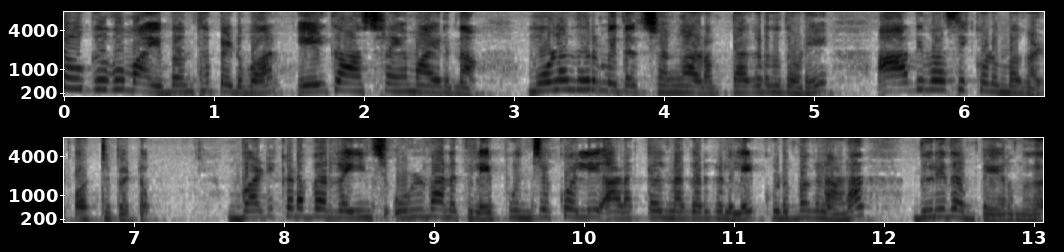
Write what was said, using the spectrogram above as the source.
ലോകവുമായി ബന്ധപ്പെടുവാൻ ഏക ആശ്രയമായിരുന്ന മുളനിർമ്മിത ചങ്ങാടം തകർന്നതോടെ ആദിവാസി കുടുംബങ്ങൾ ഒറ്റപ്പെട്ടു. വഴിക്കടവ് റേഞ്ച് ഉൾവനത്തിലെ പുഞ്ചക്കൊല്ലി അളക്കൽ നഗറുകളിലെ കുടുംബങ്ങളാണ് ദുരിതം പേറുന്നത്.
